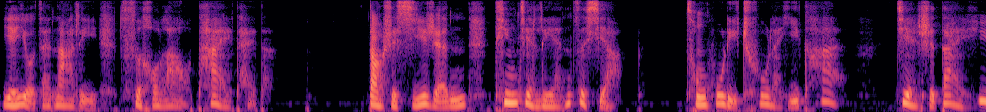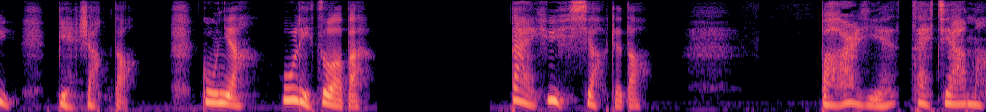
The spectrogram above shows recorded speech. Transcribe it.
也有在那里伺候老太太的。倒是袭人听见帘子响，从屋里出来一看，见是黛玉，便让道：“姑娘，屋里坐吧。”黛玉笑着道：“宝二爷在家吗？”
